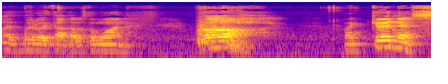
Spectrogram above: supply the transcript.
I literally thought that was the one. Oh my goodness.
